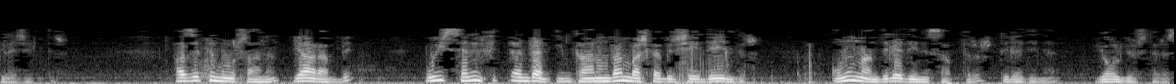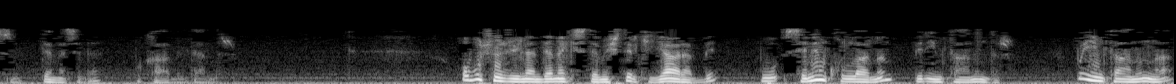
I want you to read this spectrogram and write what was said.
bilecektir. Hz. Musa'nın Ya Rabbi bu iş senin fitnenden, imtihanından başka bir şey değildir. Onunla dilediğini saptırır, dilediğine yol gösterirsin demesi de bu kabildendir. O bu sözüyle demek istemiştir ki Ya Rabbi bu senin kullarının bir imtihanındır. Bu imtihanınla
